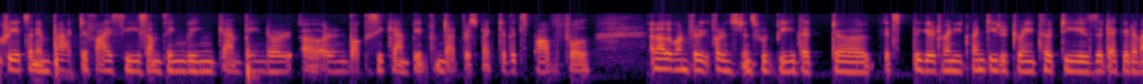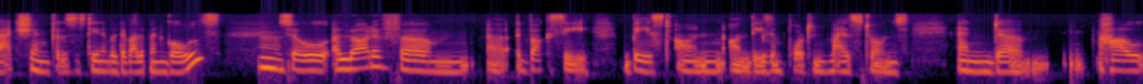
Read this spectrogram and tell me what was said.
creates an impact. If I see something being campaigned or uh, or an advocacy campaign from that perspective, it's powerful. Another one, for, for instance, would be that uh, it's the year 2020 to 2030 is the decade of action for the Sustainable Development Goals. Mm. So a lot of um, uh, advocacy based on on these important milestones and um, how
